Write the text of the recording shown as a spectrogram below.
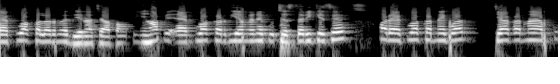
एक्वा कलर में देना चाहता हूँ तो यहाँ पे एक्वा कर दिया मैंने कुछ इस तरीके से। और एक्वा करने के बाद क्या करना है आपको?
